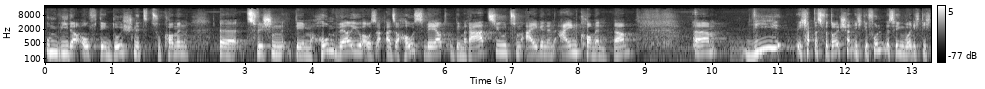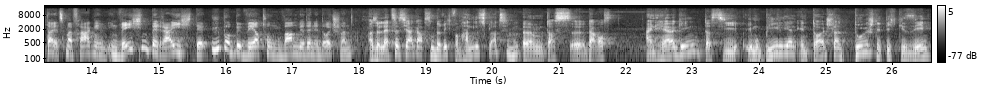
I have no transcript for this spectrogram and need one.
um wieder auf den Durchschnitt zu kommen zwischen dem Home Value, also Hauswert, und dem Ratio zum eigenen Einkommen. Ja. Ähm, wie, ich habe das für Deutschland nicht gefunden, deswegen wollte ich dich da jetzt mal fragen, in welchem Bereich der Überbewertung waren wir denn in Deutschland? Also letztes Jahr gab es einen Bericht vom Handelsblatt, mhm. ähm, dass äh, daraus einherging, dass die Immobilien in Deutschland durchschnittlich gesehen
